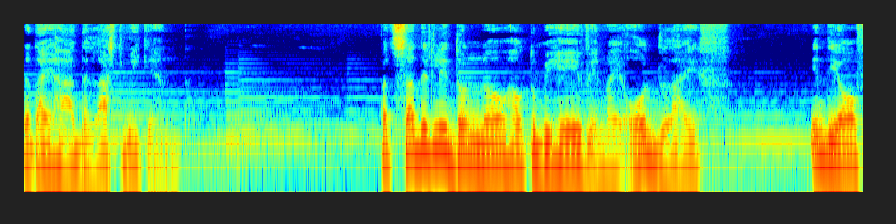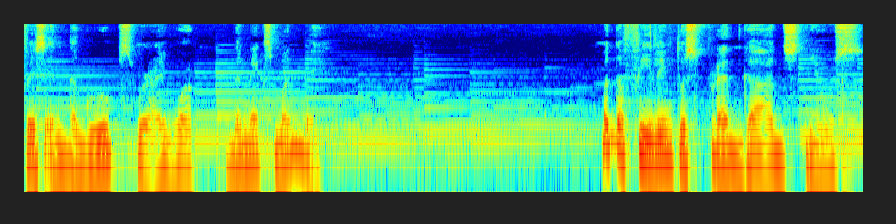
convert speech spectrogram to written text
that I had the last weekend. But suddenly don't know how to behave in my old life in the office and the groups where I work the next Monday. But the feeling to spread God's news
